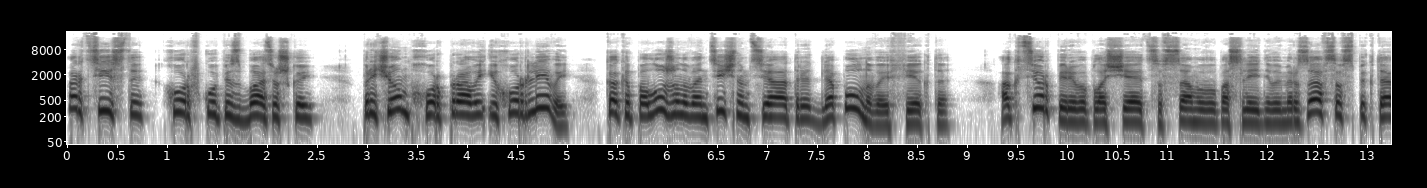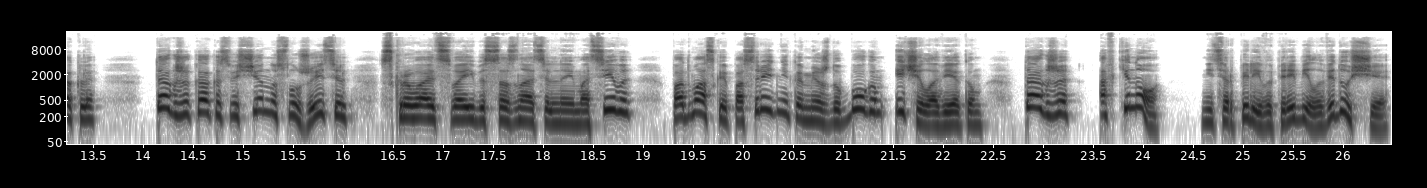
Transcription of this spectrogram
артисты, хор в купе с батюшкой. Причем хор правый и хор левый, как и положено в античном театре, для полного эффекта. Актер перевоплощается в самого последнего мерзавца в спектакле, так же, как и священнослужитель скрывает свои бессознательные мотивы под маской посредника между Богом и человеком. Так же, а в кино, нетерпеливо перебила ведущая,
